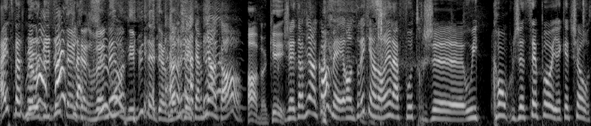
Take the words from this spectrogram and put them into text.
Hey, c'est parce que Mais au début, t'intervenais. Au début, t'intervenais. J'interviens encore. Ah, ben, OK. J'interviens encore, mais on dirait qu'ils en ont rien à foutre. Je, oui, com- je sais pas, il y a quelque chose.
